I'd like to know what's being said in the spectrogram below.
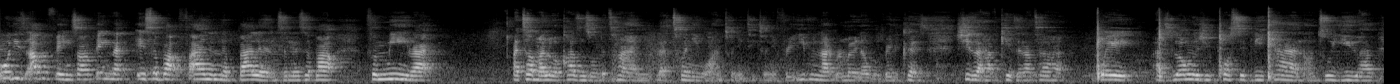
all these other things. So I think that it's about finding the balance and it's about, for me, like, I tell my little cousins all the time, like 21, 22, 23, even like Ramona was really close, she doesn't have kids and I tell her, wait as long as you possibly can until you have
